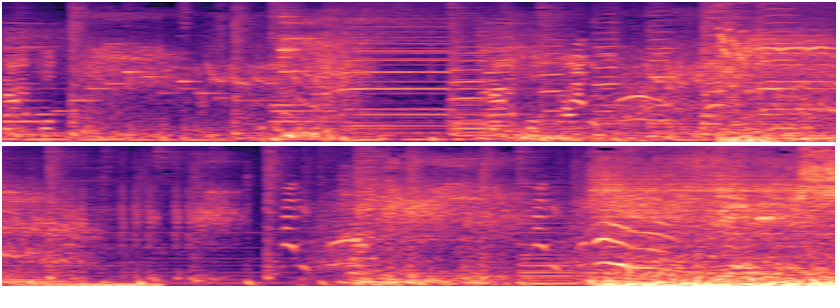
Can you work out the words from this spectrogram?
Rocket. Rocket.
